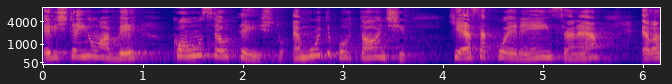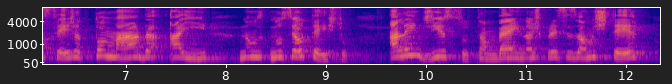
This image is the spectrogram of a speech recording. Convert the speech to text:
eles tenham a ver com o seu texto. É muito importante que essa coerência, né, ela seja tomada aí no, no seu texto. Além disso, também nós precisamos ter,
